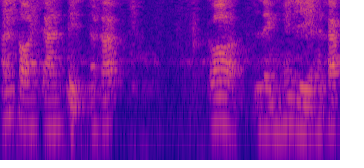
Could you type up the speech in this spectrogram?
ขั้นตอนการปิดนะครับ ก็เล็งให้ดีนะครับ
